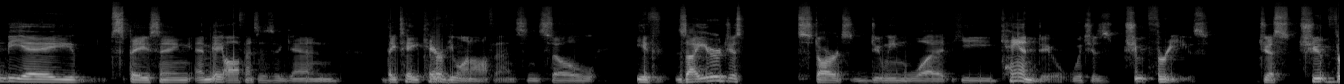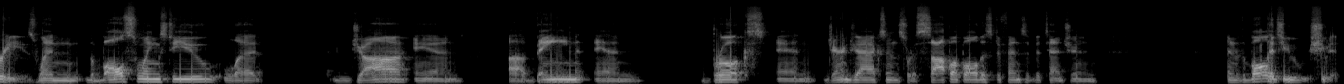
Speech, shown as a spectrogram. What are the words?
NBA spacing, NBA offenses again, they take care of you on offense. And so if Ziaire just starts doing what he can do, which is shoot threes, just shoot threes. When the ball swings to you, let Ja and uh, Bane and Brooks and Jaren Jackson sort of sop up all this defensive attention. And if the ball hits you, shoot it.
